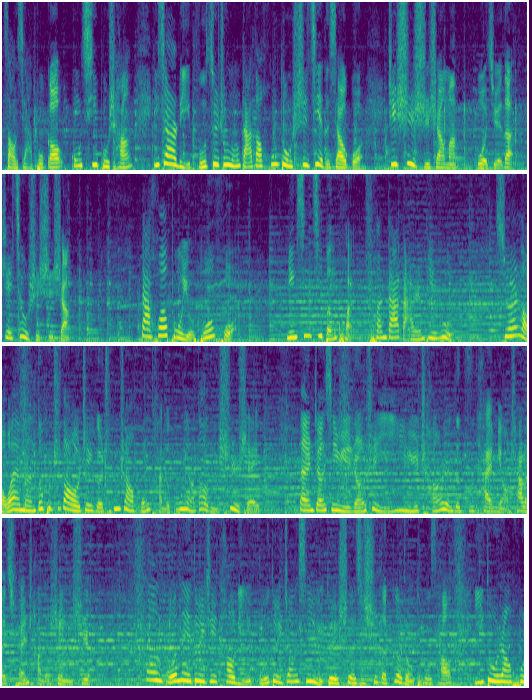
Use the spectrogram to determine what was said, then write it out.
造价不高，工期不长，一件礼服最终能达到轰动世界的效果，这是时尚吗？我觉得这就是时尚。大花布有多火？明星基本款，穿搭达人必入。虽然老外们都不知道这个冲上红毯的姑娘到底是谁，但张馨予仍是以异于常人的姿态秒杀了全场的摄影师。但国内对这套礼服、对张馨予、对设计师的各种吐槽，一度让胡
